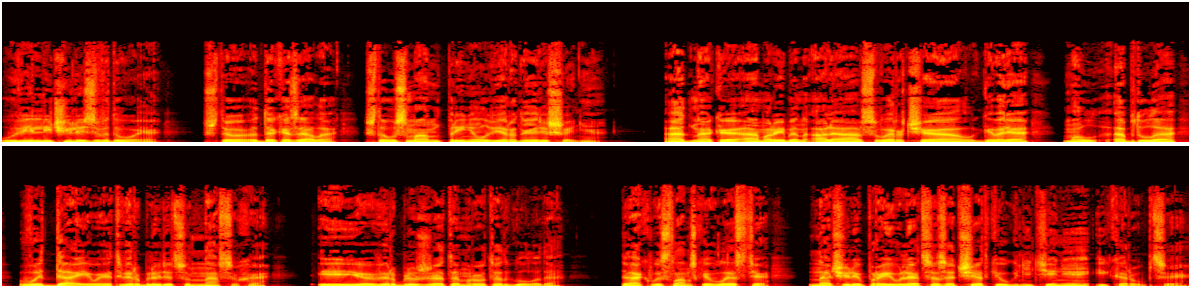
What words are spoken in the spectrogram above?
увеличились вдвое, что доказало, что Усман принял верное решение. Однако Амр ибн Аль-Ас ворчал, говоря, мол, Абдулла выдаивает верблюдицу насухо, и ее верблюжата мрут от голода. Так в исламской власти начали проявляться зачатки угнетения и коррупции.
